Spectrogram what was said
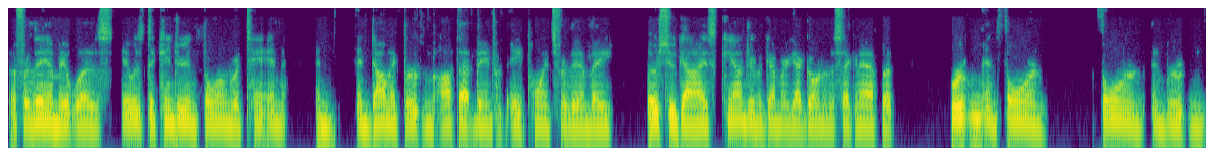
But for them, it was it was DeKendry and Thorne with and and Dominic Bruton off that bench with eight points for them. They those two guys, Keandre Montgomery got going in the second half, but Bruton and Thorne, Thorne and Bruton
